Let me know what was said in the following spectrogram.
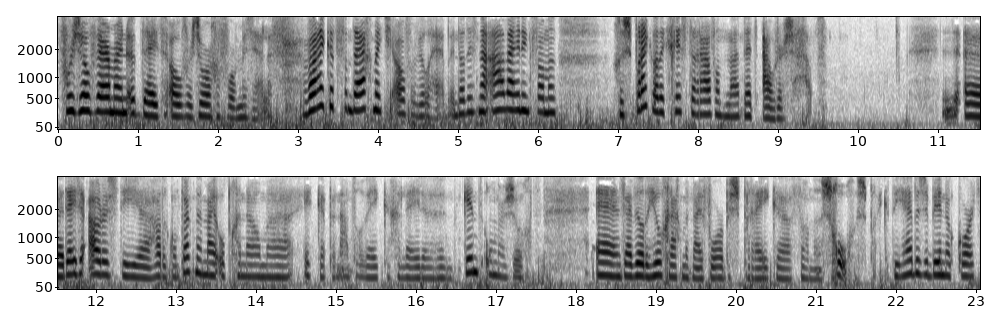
voor zover mijn update over zorgen voor mezelf. Waar ik het vandaag met je over wil hebben. En dat is naar aanleiding van een gesprek wat ik gisteravond met ouders had. Uh, deze ouders die uh, hadden contact met mij opgenomen. Ik heb een aantal weken geleden hun kind onderzocht. En zij wilden heel graag met mij voorbespreken van een schoolgesprek. Die hebben ze binnenkort.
